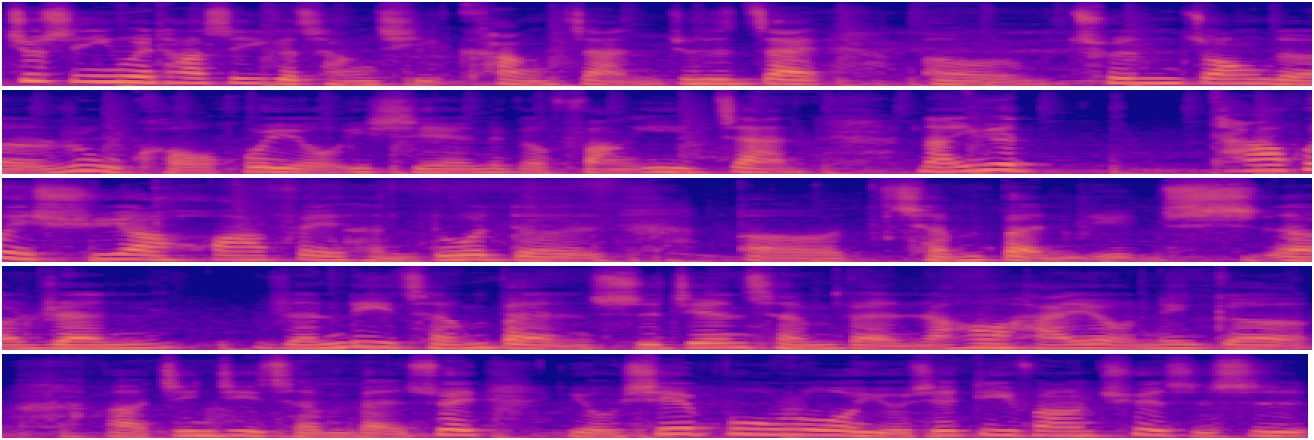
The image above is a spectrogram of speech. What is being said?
就是因为它是一个长期抗战，就是在呃村庄的入口会有一些那个防疫站，那因为它会需要花费很多的呃成本，呃人人力成本、时间成本，然后还有那个呃经济成本，所以有些部落、有些地方确实是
